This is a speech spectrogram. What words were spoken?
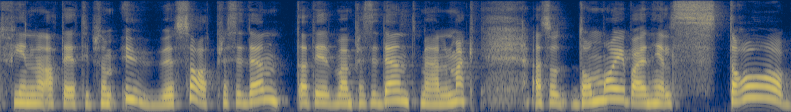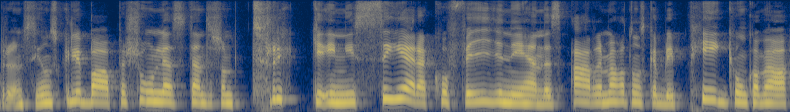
Finland, att det är typ som USA, att, president, att det var en president med all makt. Alltså de har ju bara en hel stab runt sig. Hon skulle ju bara ha personliga assistenter som trycker, injicerar koffein i hennes armar för att hon ska bli pigg. Hon kommer ha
